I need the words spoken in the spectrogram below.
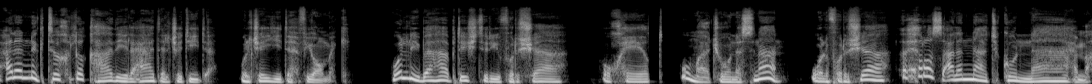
على أنك تخلق هذه العادة الجديدة. والجيدة في يومك. واللي بها بتشتري فرشاة وخيط ومعجون أسنان. والفرشاة احرص على أنها تكون ناعمة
